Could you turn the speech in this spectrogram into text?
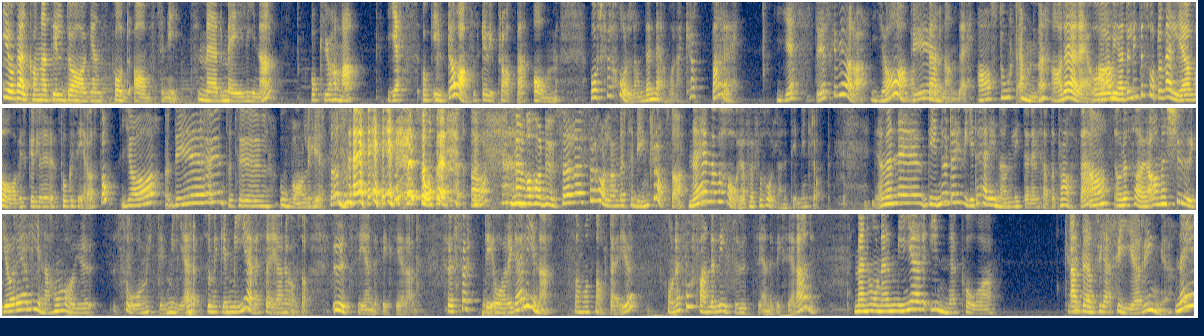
Hej och välkomna till dagens poddavsnitt med mig Lina. Och Johanna. Yes, och idag så ska vi prata om vårt förhållande med våra kroppar. Yes, det ska vi göra. Ja, vad Det- spännande. Ja, stort ämne. Ja, det är det. Och Ja. vi hade lite svårt att välja vad vi skulle fokusera oss på. Ja, det hör ju inte till ovanligheten. Nej, så sett. Ja. Men vad har du för förhållande till din kropp då? Nej, men vad har jag för förhållande till min kropp? Ja, men, eh, vi nuddade ju vid det här innan lite när vi satt och pratade. Ja. Och då sa jag, ja men 20-åriga Lina, hon var ju så mycket mer, så mycket mer säger jag nu också, utseendefixerad. För 40-åriga Lina, som hon snart är ju, hon är fortfarande lite utseendefixerad. Men hon är mer inne på Kanske inte en ska- fixering? Nej,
